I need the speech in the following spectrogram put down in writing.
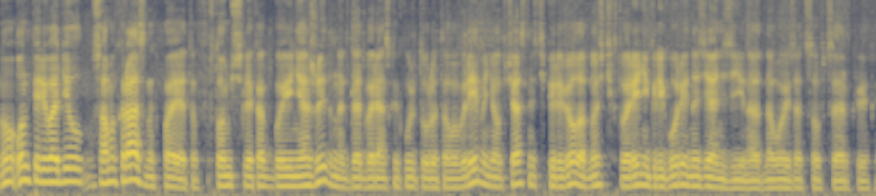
Но он переводил самых разных поэтов, в том числе как бы и неожиданных для дворянской культуры того времени. Он, в частности, перевел одно стихотворение Григория Назианзина, одного из отцов церкви.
